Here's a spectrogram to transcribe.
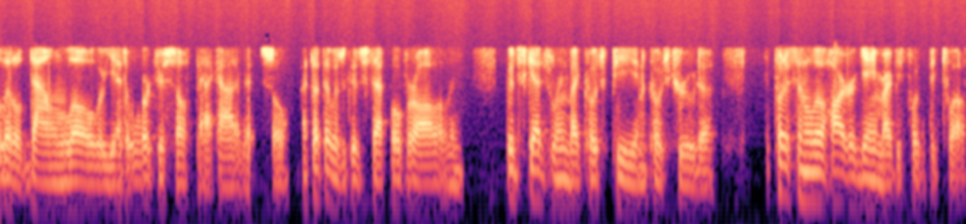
a little down low where you had to work yourself back out of it. So I thought that was a good step overall and good scheduling by Coach P and Coach Drew to, to put us in a little harder game right before the Big 12.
